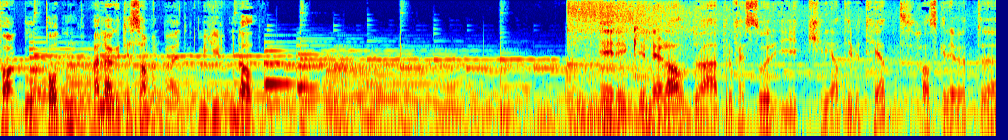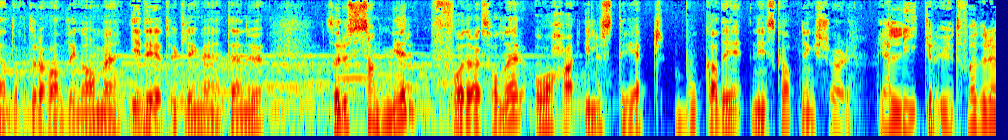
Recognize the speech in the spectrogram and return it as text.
Fagbokpodden er laget i samarbeid med Gyldendal. Erik Lerdal, du er professor i kreativitet. Har skrevet eh, doktoravhandling om eh, idéutvikling ved NTNU. Så er du sanger, foredragsholder og har illustrert boka di 'Nyskapning' sjøl. Jeg liker å utfordre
